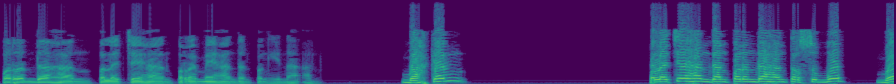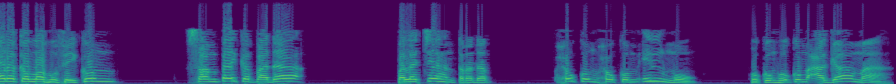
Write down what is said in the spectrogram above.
perendahan, pelecehan, peremehan, dan penghinaan. Bahkan, pelecehan dan perendahan tersebut, barakallahu fikum, sampai kepada pelecehan terhadap hukum-hukum ilmu, hukum-hukum agama.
